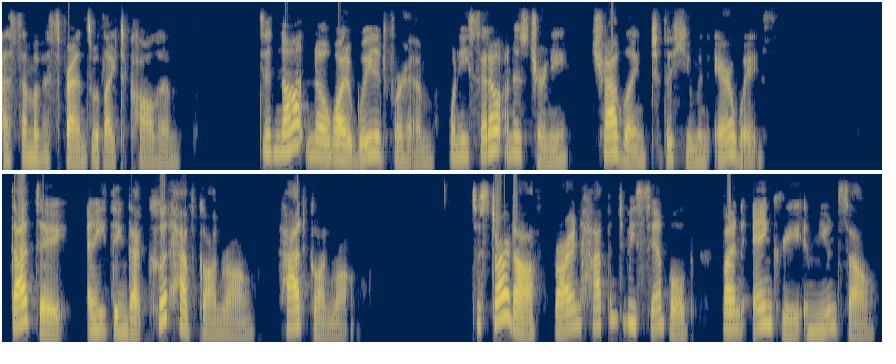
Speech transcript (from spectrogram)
as some of his friends would like to call him, did not know what waited for him when he set out on his journey traveling to the human airways. That day, anything that could have gone wrong had gone wrong. To start off, Brian happened to be sampled by an angry immune cell.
